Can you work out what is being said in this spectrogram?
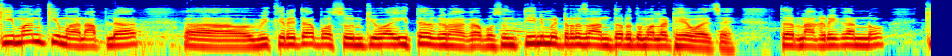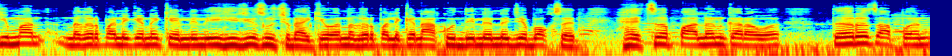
किमान किमान आपल्या विक्रेत्यापासून किंवा इतर ग्राहकापासून तीन मीटरचं अंतर तुम्हाला ठेवायचं आहे तर नागरिकांनो किमान नगरपालिकेने केलेली ही जी सूचना आहे किंवा नगरपालिकेनं आखून दिलेले जे बॉक्स आहेत ह्याचं पालन करावं. तरच आपण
